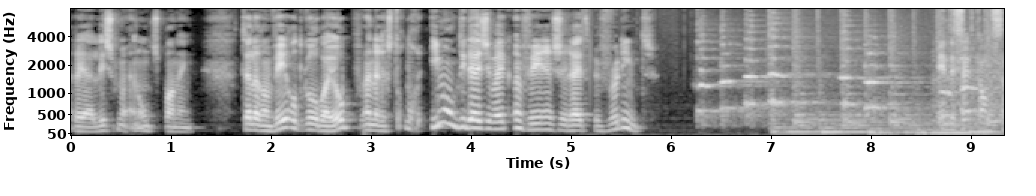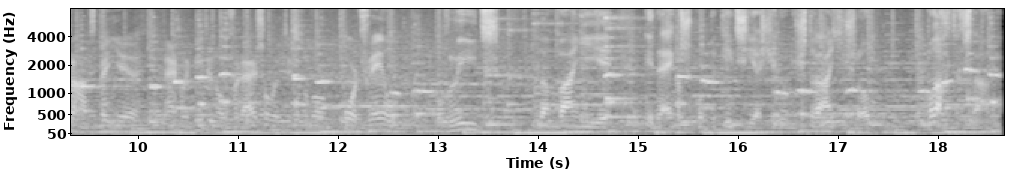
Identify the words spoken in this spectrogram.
realisme en ontspanning. Tel er een wereldgoal bij op en er is toch nog iemand die deze week een veer in zijn reet verdient. Vetkampstraat ben je eigenlijk niet in Overijssel. Het is gewoon Port Vale of Leeds. Dan baan je je in de Engelse competitie als je door die straatjes loopt. Prachtig stadion.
